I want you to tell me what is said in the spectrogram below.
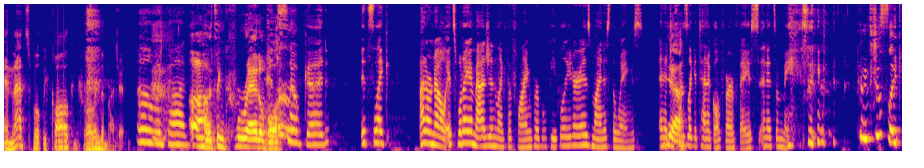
And that's what we call controlling the budget. Oh my god. Oh, it's incredible. It's so good. It's like I don't know. It's what I imagine like the flying purple people eater is minus the wings. And it Yeah. just has like a tentacle for a face and it's amazing. And it's just like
